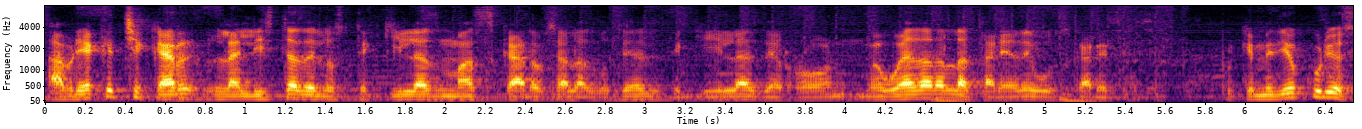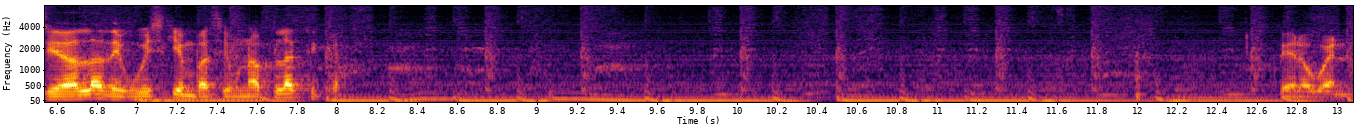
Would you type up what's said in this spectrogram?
habría que checar la lista de los tequilas más caros, o sea, las botellas de tequilas, de ron. Me voy a dar a la tarea de buscar esas. Porque me dio curiosidad la de whisky en base a una plática. Pero bueno.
